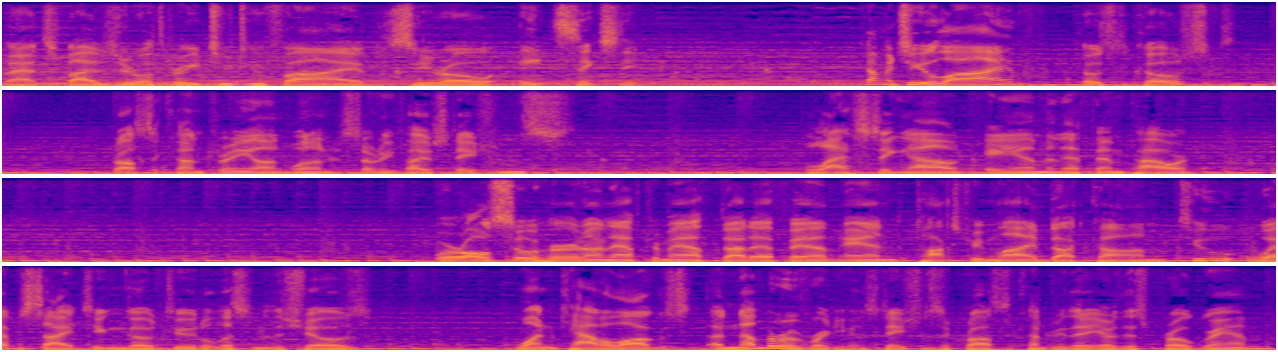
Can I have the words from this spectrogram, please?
That's 503 225 0860. Coming to you live, coast to coast, across the country on 175 stations, blasting out AM and FM power. We're also heard on Aftermath.fm and TalkStreamLive.com, two websites you can go to to listen to the shows. One catalogs a number of radio stations across the country that air this program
